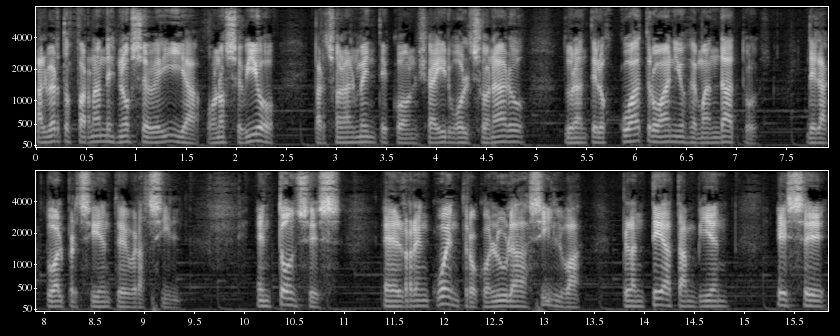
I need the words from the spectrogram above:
Alberto Fernández no se veía o no se vio personalmente con Jair Bolsonaro durante los cuatro años de mandato del actual presidente de Brasil. Entonces, el reencuentro con Lula da Silva plantea también ese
